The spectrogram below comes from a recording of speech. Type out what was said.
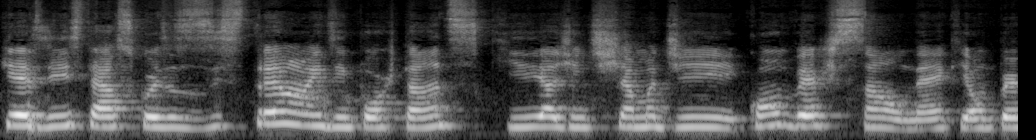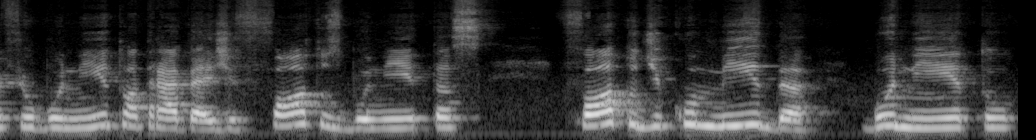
que existem as coisas extremamente importantes que a gente chama de conversão, né? Que é um perfil bonito através de fotos bonitas, foto de comida bonito,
